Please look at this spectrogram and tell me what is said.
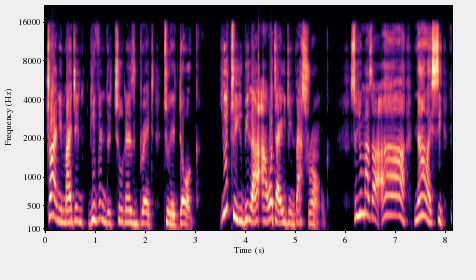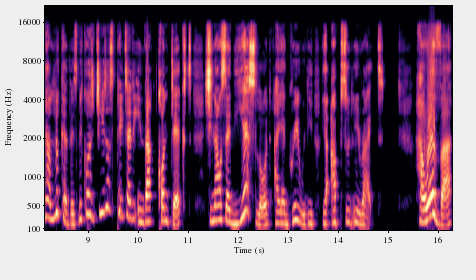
try and imagine giving the children's bread to a dog. You too, you be like, ah, what are you doing? That's wrong. So you must ah, now I see. Now look at this. Because Jesus painted it in that context, she now said, yes, Lord, I agree with you. You're absolutely right. However,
